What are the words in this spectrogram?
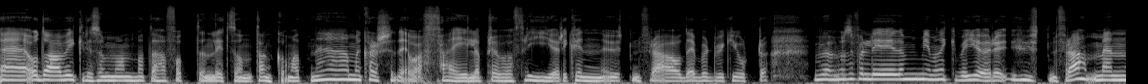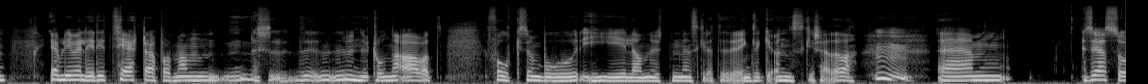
eh, og da virker det som man måtte ha fått en litt sånn tanke om at nei, men kanskje det var feil å prøve å frigjøre kvinnene utenfra, og det burde vi ikke gjort, og selvfølgelig det er mye man ikke bør gjøre utenfra, men jeg blir veldig irritert da på at man undertone av at folk som bor i land uten menneskerettigheter egentlig ikke ønsker seg det, da. Um, så jeg så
